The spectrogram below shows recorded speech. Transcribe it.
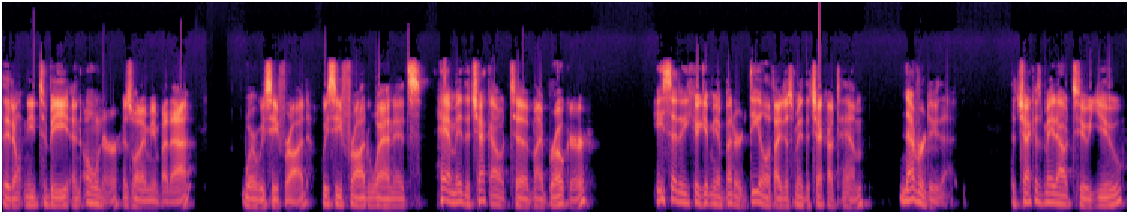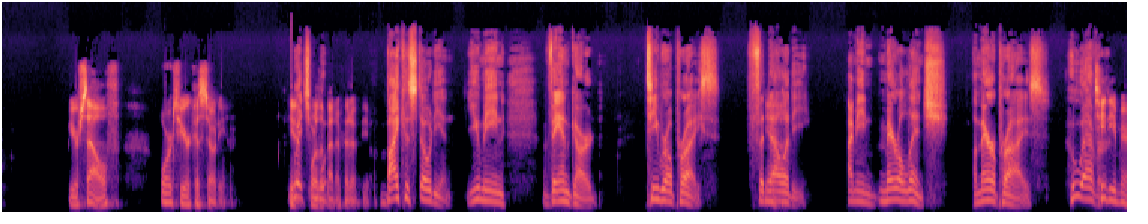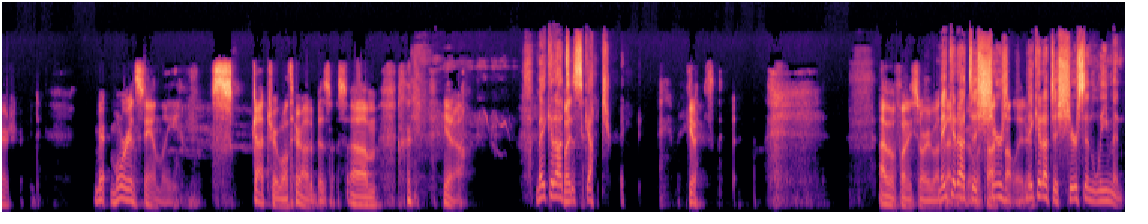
they don't need to be an owner, is what I mean by that. Where we see fraud, we see fraud when it's, hey, I made the checkout to my broker. He said he could get me a better deal if I just made the checkout to him. Never do that. The check is made out to you, yourself, or to your custodian, you know, Which- for the benefit of you. By custodian, you mean Vanguard, T. Rowe Price, Fidelity. I mean Merrill Lynch, Ameriprise, whoever. TD Ameritrade, Mer- Morgan Stanley, Scottrade. Well, they're out of business. Um, you know, Make it out to But- Scott. yes. I have a funny story about that. Make that. it out to Shears. Make it out to Shearson Lehman.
